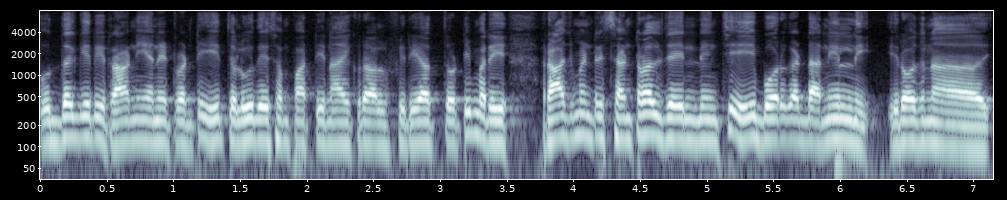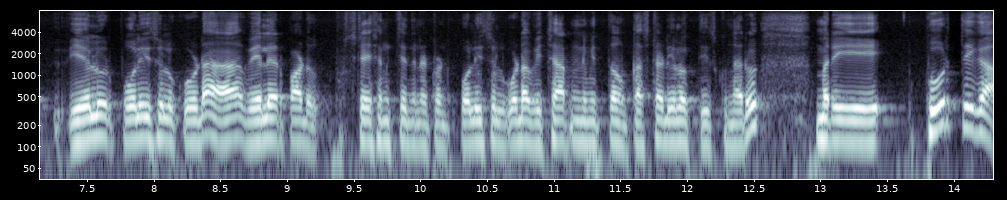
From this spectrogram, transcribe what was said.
ఉద్దగిరి రాణి అనేటువంటి తెలుగుదేశం పార్టీ నాయకురాలు ఫిర్యాదుతోటి మరి రాజమండ్రి సెంట్రల్ జైలు నుంచి బోరుగడ్డ అనిల్ని ఈ రోజున ఏలూరు పోలీసులు కూడా వేలేర్పాడు స్టేషన్కి చెందినటువంటి పోలీసులు కూడా విచారణ నిమిత్తం కస్టడీలోకి తీసుకున్నారు. మరి పూర్తిగా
